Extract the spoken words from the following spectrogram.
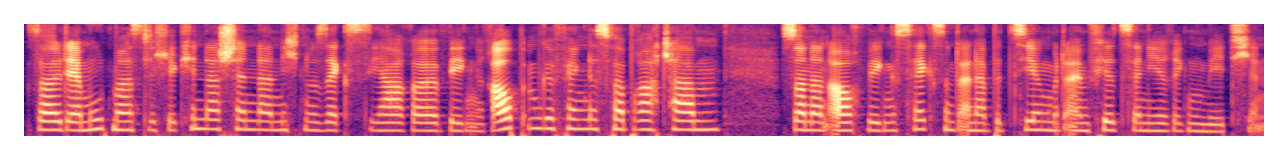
soll der mutmaßliche Kinderschänder nicht nur sechs Jahre wegen Raub im Gefängnis verbracht haben, sondern auch wegen Sex und einer Beziehung mit einem 14-jährigen Mädchen.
